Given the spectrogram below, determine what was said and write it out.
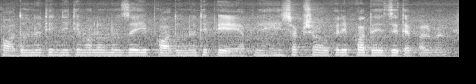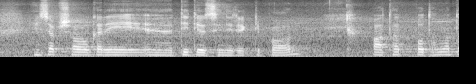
পদোন্নতির নীতিমালা অনুযায়ী পদোন্নতি পেয়ে আপনি হিসাব সহকারী পদে যেতে পারবেন। হিসাব সহকারী তৃতীয় শ্রেণির একটি পদ। অর্থাৎ প্রথমত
